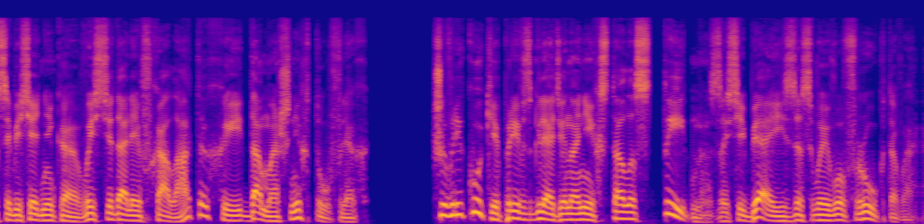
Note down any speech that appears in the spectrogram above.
собеседника восседали в халатах и домашних туфлях. Шеврикуке при взгляде на них стало стыдно за себя и за своего Фруктова.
